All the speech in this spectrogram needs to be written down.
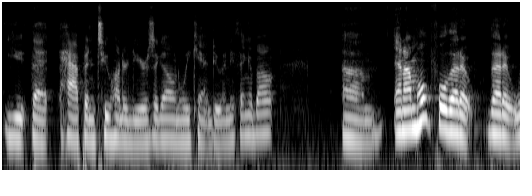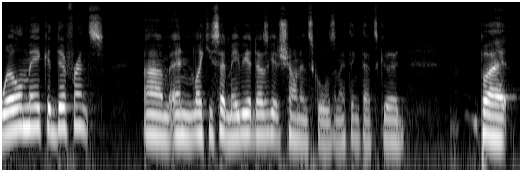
you that happened 200 years ago and we can't do anything about. Um, and I'm hopeful that it that it will make a difference. Um, and like you said, maybe it does get shown in schools, and I think that's good. But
